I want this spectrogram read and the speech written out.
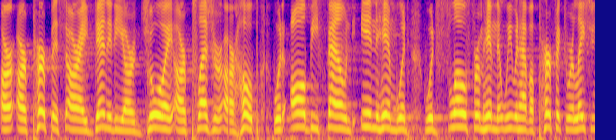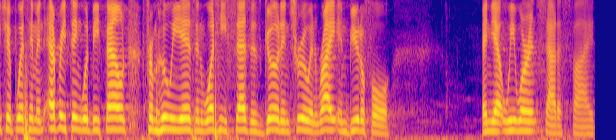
our, our purpose, our identity, our joy, our pleasure, our hope would all be found in Him, would, would flow from Him, that we would have a perfect relationship with Him, and everything would be found from who He is and what He says is good and true and right and beautiful. And yet we weren't satisfied.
